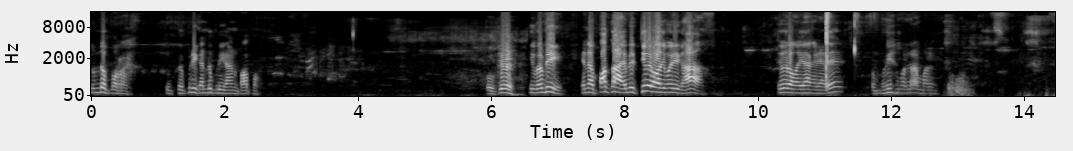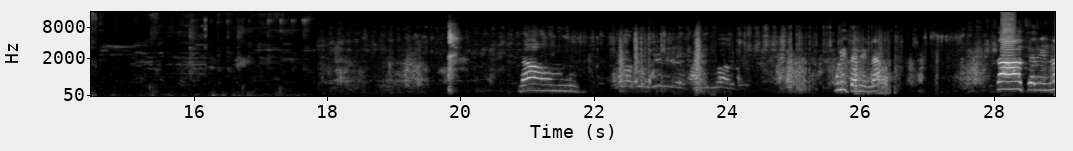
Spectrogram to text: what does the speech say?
துண்டை போடுறேன். இப்போ எப்படி கண்டுபிடிக்கிறான்னு பார்ப்போம். ஓகே இப்போ எப்படி? என்ன பார்த்தா எப்படி தீவிரவாதி மாதிரி இருக்கா? தீவிரவாதி தான் கிடையாது முடிவு பண்ணுறான் பாருங்க. நான் புளி தண்ணி இல்ல. நான் சரி என்ன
